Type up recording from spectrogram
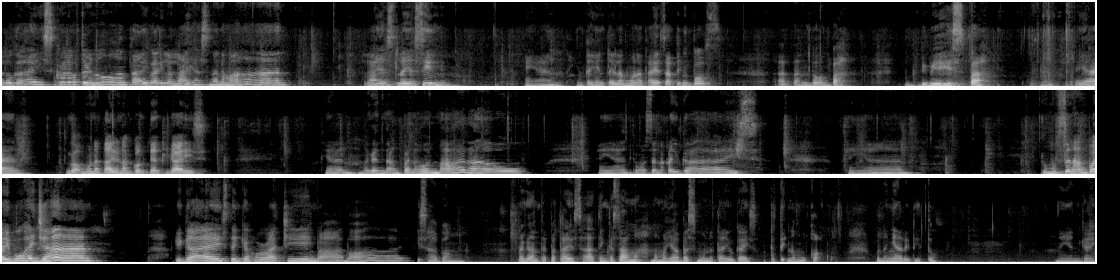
Hello guys, good afternoon. Tayo ay lalayas na naman. Layas, layasin. Ayan, hintay-hintay lang muna tayo sa ating boss. At andoon pa, bibihis pa. Ayan, gawa muna tayo ng content guys. Ayan, maganda ang panahon, maaraw. Ayan, kumusta na kayo guys? Ayan. Kumusta na ang buhay-buhay dyan? Okay guys, thank you for watching. Bye-bye. Habang nag-aantay pa tayo sa ating kasama, mamayabas muna tayo guys. Puti ng mukha ko. Ano nangyari dito? Ayan guys.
